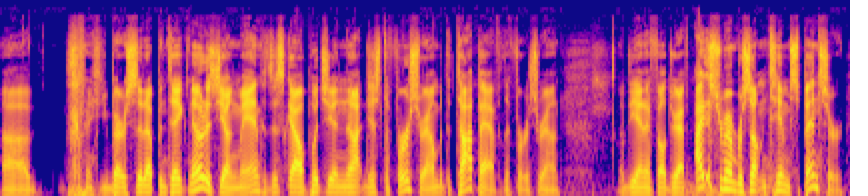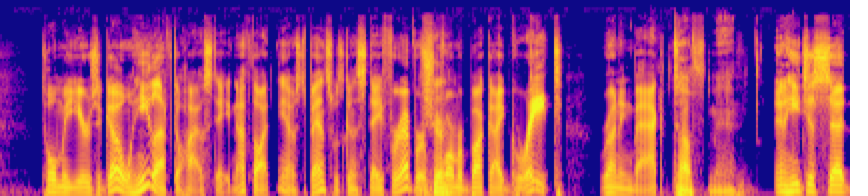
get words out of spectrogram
uh, you better sit up and take notice, young man, because this guy will put you in not just the first round, but the top half of the first round of the NFL draft. I just remember something Tim Spencer told me years ago when he left Ohio State, and I thought, you know, Spence was going to stay forever. Sure. Former Buckeye, great running back. Tough man. And he just said,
